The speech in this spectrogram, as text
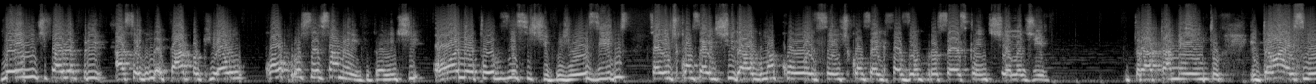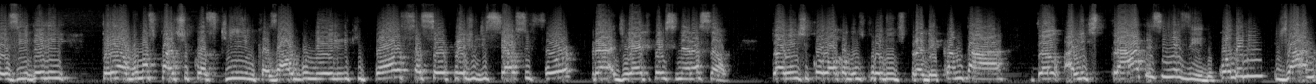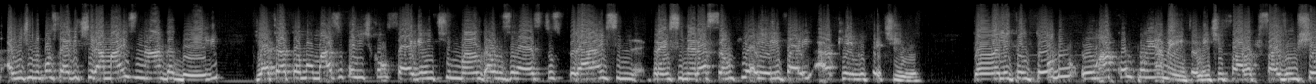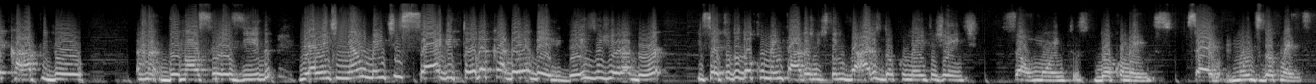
E aí a gente faz a, a, segunda etapa, que é o coprocessamento. Então a gente olha todos esses tipos de resíduos, se a gente consegue tirar alguma coisa, se a gente consegue fazer um processo que a gente chama de tratamento. Então, ah, esse resíduo ele tem algumas partículas químicas, algo nele que possa ser prejudicial se for pra, direto para incineração. Então a gente coloca alguns produtos para decantar. Então a gente trata esse resíduo. Quando ele já a gente não consegue tirar mais nada dele, já tratamos o máximo que a gente consegue, a gente manda os restos para incineração, que aí ele vai a queima efetiva. Então, ele tem todo um acompanhamento. A gente fala que faz um check-up do, do nosso resíduo e a gente realmente segue toda a cadeia dele, desde o gerador. Isso é tudo documentado, a gente tem vários documentos, gente. São muitos documentos, sério, muitos documentos.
